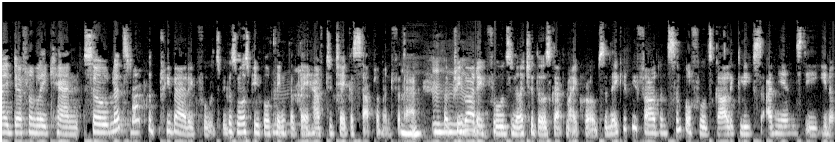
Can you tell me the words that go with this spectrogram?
I definitely can. So let's start with prebiotic foods because most people think mm-hmm. that they have to take a supplement for that. Mm-hmm. But mm-hmm. prebiotic foods nurture those gut microbes and they can be found in simple foods, garlic leeks, onions, the, you know,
